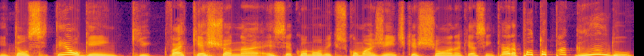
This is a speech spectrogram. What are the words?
Então, se tem alguém que vai questionar esse economics como a gente questiona, que é assim, cara, pô, eu tô pagando.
